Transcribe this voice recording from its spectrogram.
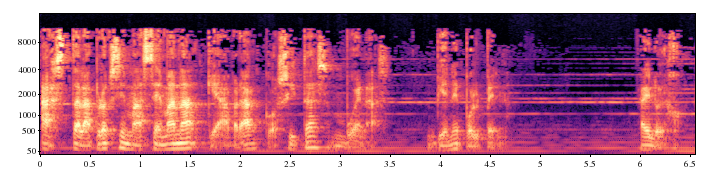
hasta la próxima semana que habrá cositas buenas. Viene Polpen. Ahí lo dejo.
